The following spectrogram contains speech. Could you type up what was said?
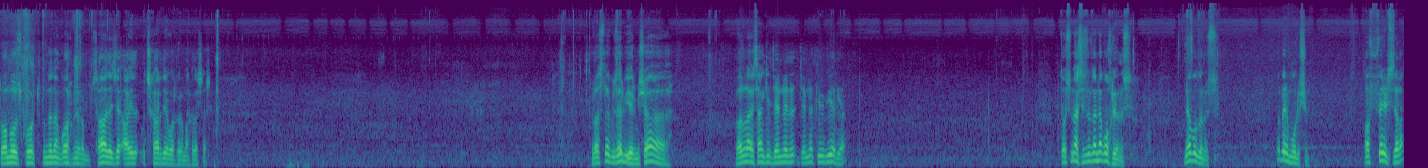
Domuz, kurt bunlardan korkmuyorum. Sadece ayı çıkar diye korkuyorum arkadaşlar. Burası da güzel bir yermiş ha. Vallahi sanki cennet cennet gibi bir yer ya. Tosunlar siz orada ne kokluyorsunuz? Ne buldunuz? O benim oğluşum. Aferin size lan.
